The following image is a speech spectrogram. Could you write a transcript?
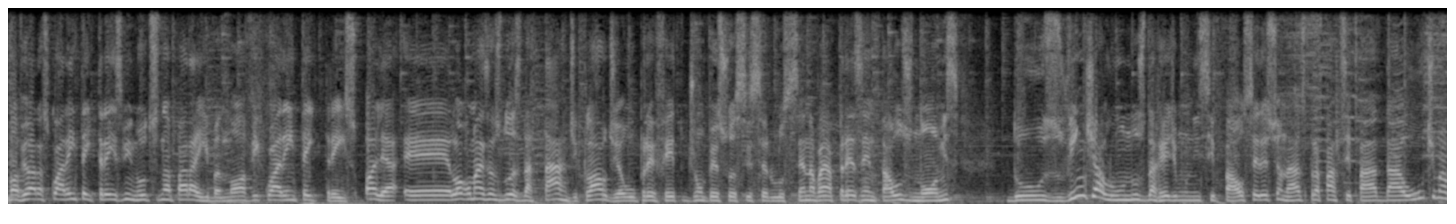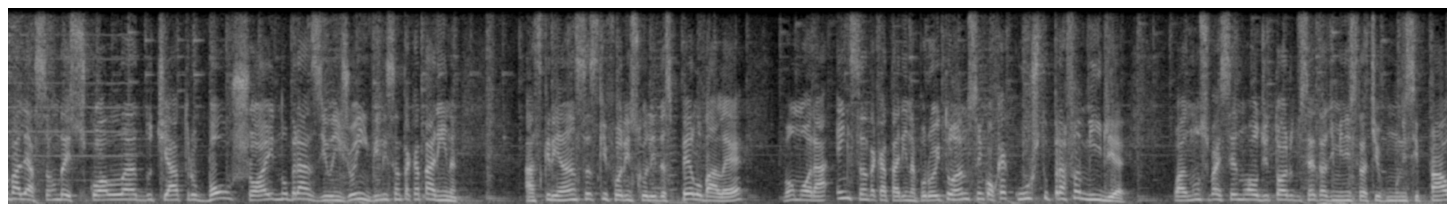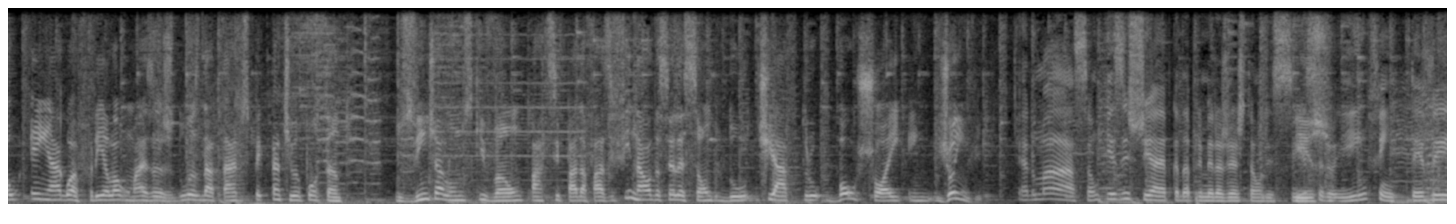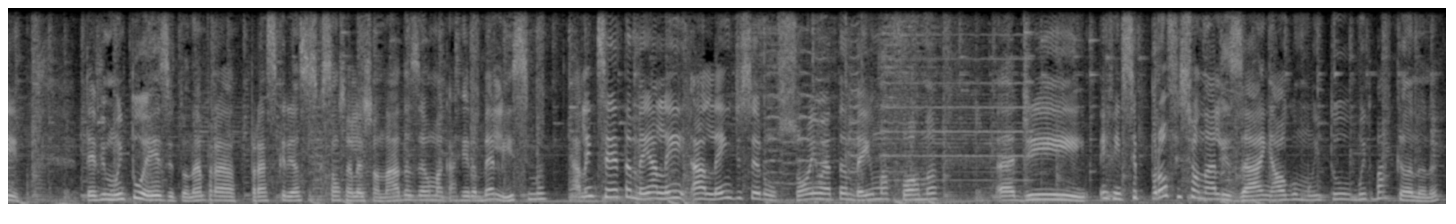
Nove horas 43 minutos na Paraíba, 9h43. Olha, é, logo mais às duas da tarde, Cláudia, o prefeito João Pessoa Cícero Lucena vai apresentar os nomes dos 20 alunos da rede municipal selecionados para participar da última avaliação da escola do Teatro Bolshoi no Brasil, em Joinville, Santa Catarina. As crianças que forem escolhidas pelo balé vão morar em Santa Catarina por oito anos sem qualquer custo para a família. O anúncio vai ser no auditório do Centro Administrativo Municipal, em Água Fria, logo mais às duas da tarde. Expectativa, portanto, os 20 alunos que vão participar da fase final da seleção do Teatro Bolshoi em Joinville. Era uma ação que existia à época da primeira gestão de Cícero Isso. e, enfim, teve teve muito êxito, né? Para as crianças que são selecionadas, é uma carreira belíssima. Além de ser também, além, além de ser um sonho, é também uma forma é, de, enfim, de se profissionalizar em algo muito, muito bacana, né?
